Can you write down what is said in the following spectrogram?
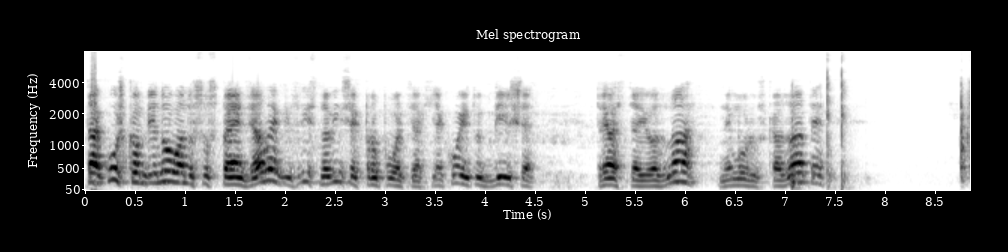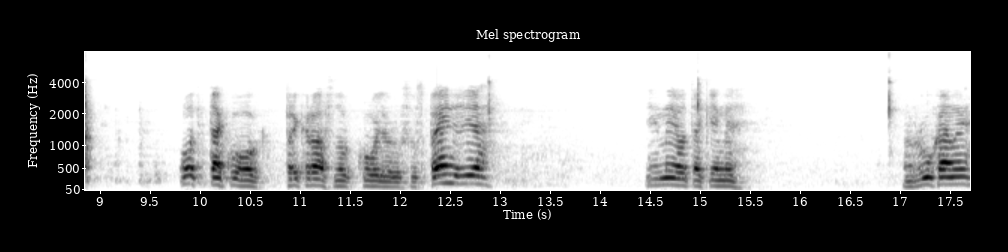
таку ж комбіновану суспензію, але, звісно, в інших пропорціях, якої тут більше трястя його зна, не можу сказати. От такого прекрасного кольору суспензія. І ми отакими рухами.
